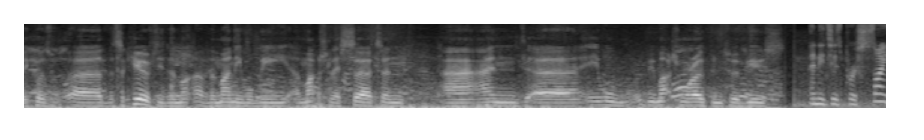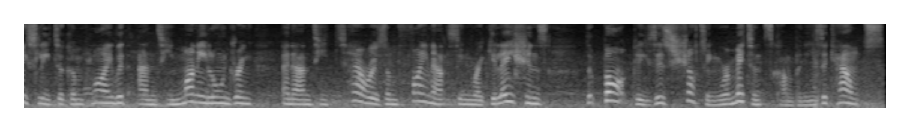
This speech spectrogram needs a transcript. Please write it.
because uh, the security of the, of the, money will be uh, much less certain uh, and uh, it will be much more open to abuse. And it is precisely to comply with anti-money laundering and anti-terrorism financing regulations that Barclays is shutting remittance companies' accounts.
